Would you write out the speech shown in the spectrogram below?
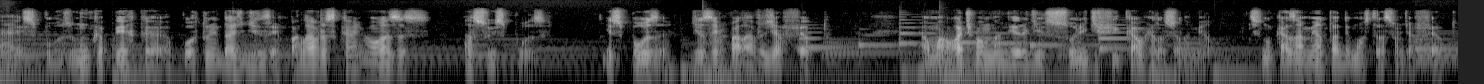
é, esposo, nunca perca a oportunidade de dizer palavras carinhosas à sua esposa. Esposa, dizer palavras de afeto é uma ótima maneira de solidificar o relacionamento. Se no casamento há demonstração de afeto,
